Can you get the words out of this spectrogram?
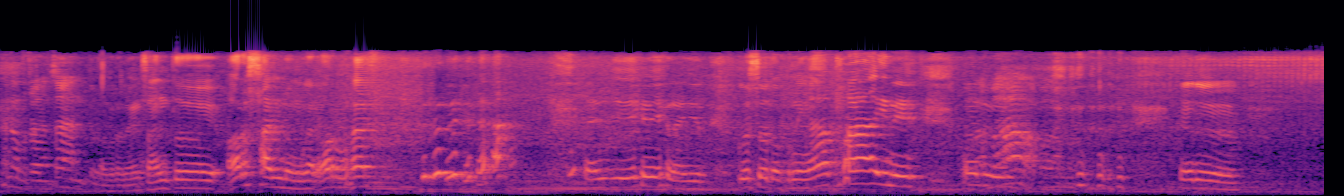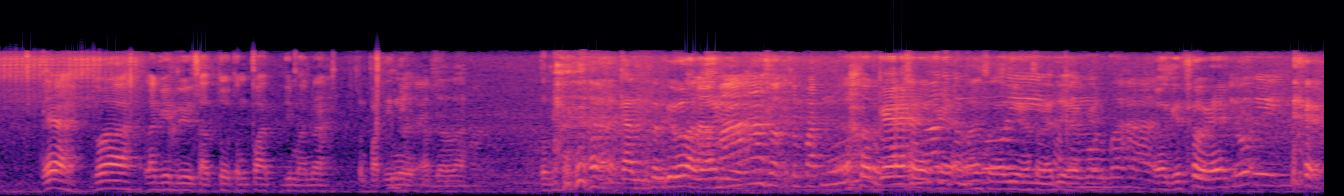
Kan obrolan santuy. Obrolan santuy. Orsan dong bukan ormas. anjir, anjir. Kusut opening apa ini? Aduh. Aduh. Ya, gua lagi di satu tempat di mana tempat ini adalah kan berulang lagi. suatu tempatmu. Oke oke. langsung aja langsung aja okay. oh gitu ya.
